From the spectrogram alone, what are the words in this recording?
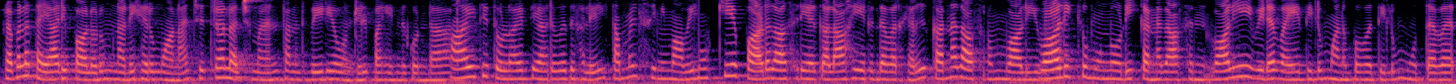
பிரபல தயாரிப்பாளரும் நடிகருமான சித்ரா லட்சுமணன் தனது வீடியோ ஒன்றில் பகிர்ந்து கொண்டார். ஆயிரத்தி தொள்ளாயிரத்தி அறுபதுகளில் தமிழ் சினிமாவில் முக்கிய பாடலாசிரியர்களாக இருந்தவர்கள் கண்ணதாசனும் வாலியும். வாலிக்கு முன்னோடி கண்ணதாசன். வாலியை விட வயதிலும் அனுபவத்திலும் மூத்தவர்.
